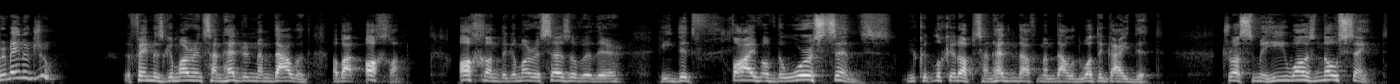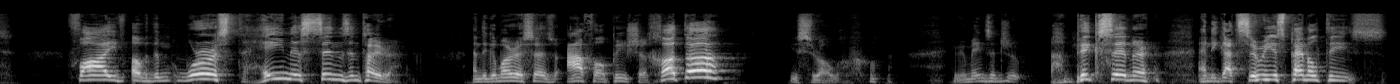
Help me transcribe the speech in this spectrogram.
remain a Jew. The famous Gemara in Sanhedrin Memdalad about Achan. Achan, the Gemara says over there, he did five of the worst sins. You could look it up, Sanhedrin Daf Memdalad, what the guy did. Trust me, he was no saint. Five of the worst, heinous sins in Torah. And the Gemara says, Afal Pisha Chata Yisrael. he remains a Jew. A big sinner, and he got serious penalties.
